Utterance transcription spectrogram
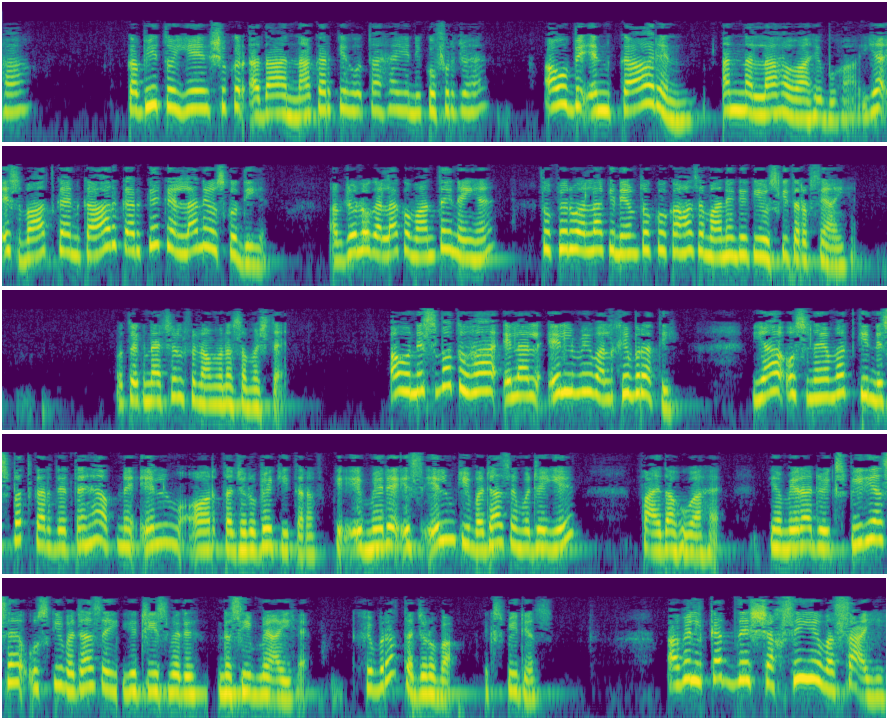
کبھی تو یہ شکر ادا نہ کر کے ہوتا ہے یعنی کفر جو ہے۔ او بے انکار ان اللہ واہب یا اس بات کا انکار کر کے کہ اللہ نے اس کو دی ہے۔ اب جو لوگ اللہ کو مانتے ہی نہیں ہے تو پھر وہ اللہ کی نعمتوں کو کہاں سے مانیں گے کہ اس کی طرف سے آئی ہیں؟ وہ تو ایک نیچرل فلامنا سمجھتے ہیں۔ او نسبت ہوا والخبرتی، یا اس نعمت کی نسبت کر دیتے ہیں اپنے علم اور تجربے کی طرف کہ میرے اس علم کی وجہ سے مجھے یہ فائدہ ہوا ہے، یا میرا جو ایکسپیرئنس ہے اس کی وجہ سے یہ چیز میرے نصیب میں آئی ہے۔ خبر تجربہ ایکسپیرئنس ابل قد شخصی وسائی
